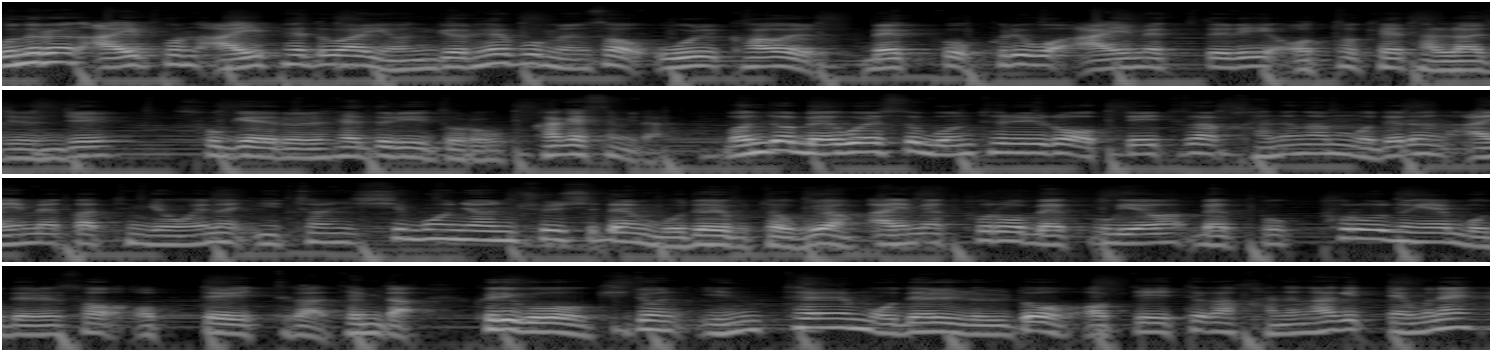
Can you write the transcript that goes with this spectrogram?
오늘은 아이폰, 아이패드와 연결해보면서 올 가을 맥북 그리고 아이맥들이 어떻게 달라지는지 소개를 해드리도록 하겠습니다. 먼저 맥OS 몬트레이로 업데이트가 가능한 모델은 아이맥 같은 경우에는 2015년 출시된 모델부터고요. 아이맥 프로, 맥북 에어, 맥북 프로 등의 모델에서 업데이트가 됩니다. 그리고 기존 인텔 모델들도 업데이트가 가능하기 때문에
